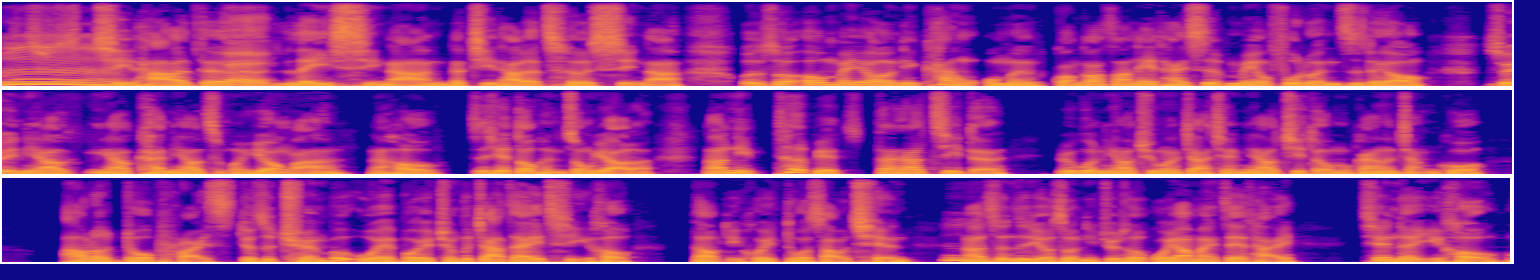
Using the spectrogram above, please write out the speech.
嗯，其他的类型啊，那其他的车型啊，或者说哦，没有，你看我们广告上那台是没有副轮子的哟，所以你要你要看你要怎么用啊，然后这些都很重要了。然后你特别大家记得，如果你要去问价钱，你要记得我们刚刚讲过，out of door price 就是全部我也不会全部加在一起以后到底会多少钱。然后甚至有时候你觉得说我要买这台，签了以后，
